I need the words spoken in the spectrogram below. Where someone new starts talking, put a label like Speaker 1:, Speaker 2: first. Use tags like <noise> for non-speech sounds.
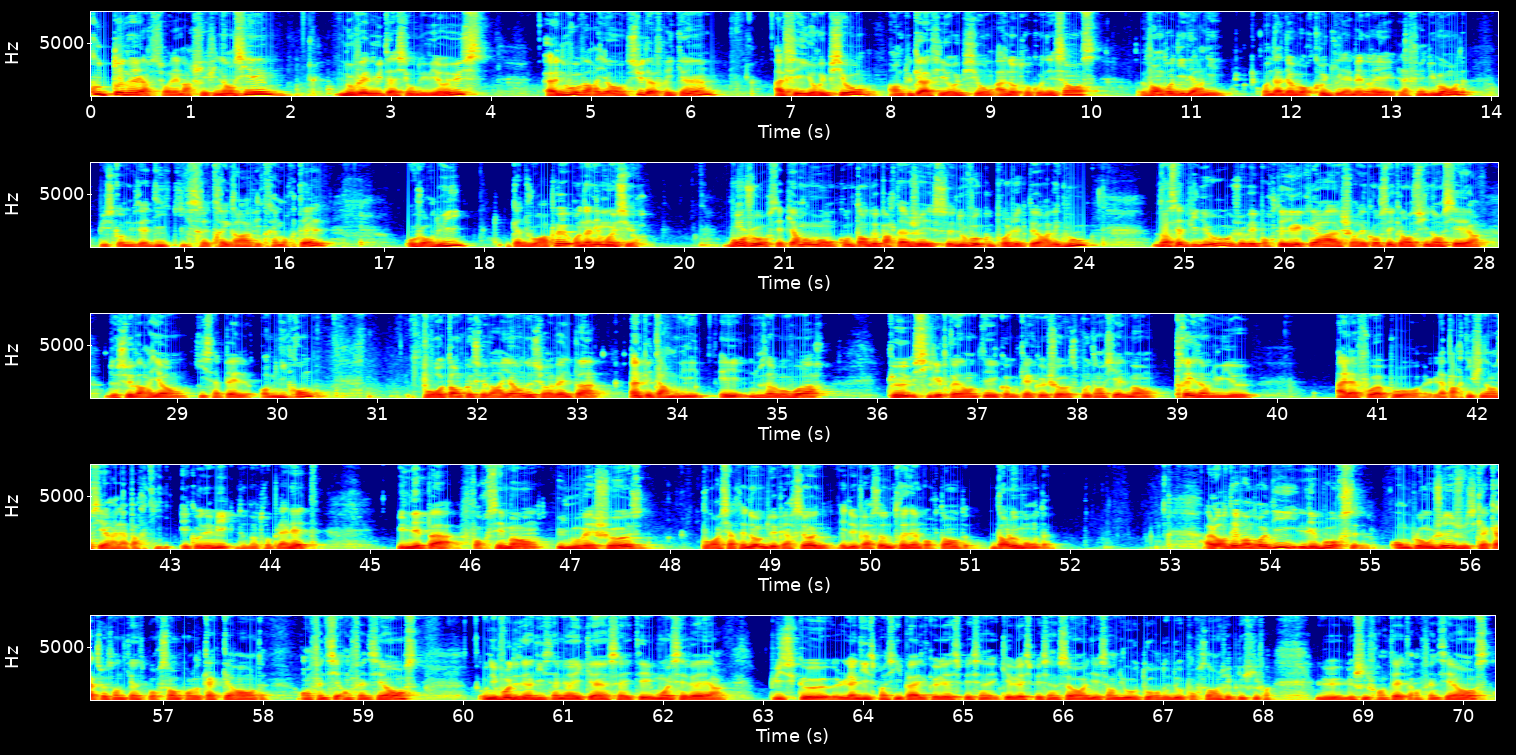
Speaker 1: Coup de tonnerre sur les marchés financiers, nouvelle mutation du virus, un nouveau variant sud-africain a fait irruption, en tout cas a fait irruption à notre connaissance, vendredi dernier. On a d'abord cru qu'il amènerait la fin du monde, puisqu'on nous a dit qu'il serait très grave et très mortel. Aujourd'hui, quatre jours après, on en est moins sûr. Bonjour, c'est Pierre Maumont, content de partager ce nouveau coup de projecteur avec vous. Dans cette vidéo, je vais porter l'éclairage sur les conséquences financières de ce variant qui s'appelle Omicron, pour autant que ce variant ne se révèle pas un pétard mouillé. Et nous allons voir que s'il est présenté comme quelque chose potentiellement très ennuyeux, à la fois pour la partie financière et la partie économique de notre planète, il n'est pas forcément une mauvaise chose pour un certain nombre de personnes et de personnes très importantes dans le monde. Alors dès vendredi, les bourses ont plongé jusqu'à 4,75% pour le CAC 40 en fin, de, séance. Au niveau des indices américains, ça a été moins sévère puisque l'indice principal, que le, SP, 500 est descendu autour de 2%, j'ai plus le chiffre, le, en tête en fin de séance.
